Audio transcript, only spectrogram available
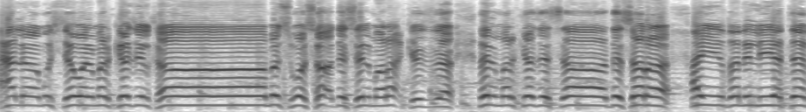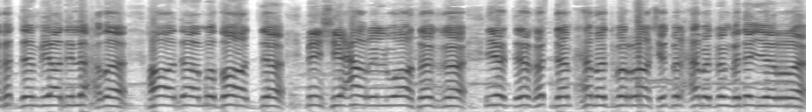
على مستوى المركز الخامس وسادس المراكز. في المركز السادس أيضا اللي يتقدم في هذه اللحظة هذا مضاد بشعار الواثق. يتقدم حمد بن راشد بن حمد بن غدير.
